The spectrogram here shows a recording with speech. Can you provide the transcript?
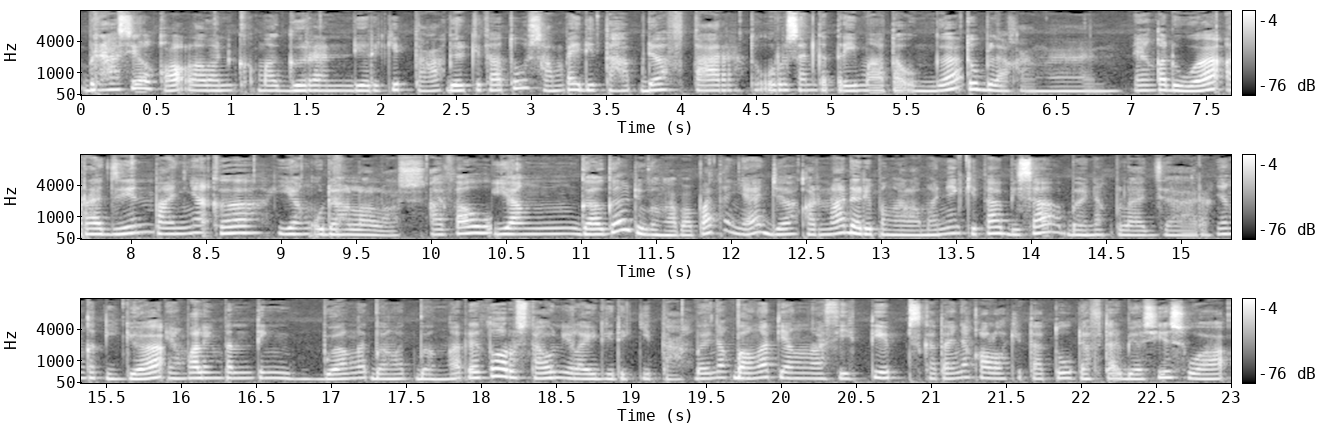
berhasil kok lawan kemageran diri kita biar kita tuh sampai di tahap daftar. Tuh urusan keterima atau enggak tuh belakangan. Yang kedua, rajin tanya ke yang udah lolos atau yang gagal juga nggak apa-apa tanya aja karena dari pengalamannya kita bisa banyak belajar. Yang ketiga yang paling penting banget banget banget kita tuh harus tahu nilai diri kita. Banyak banget yang ngasih tips katanya kalau kita tuh daftar beasiswa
